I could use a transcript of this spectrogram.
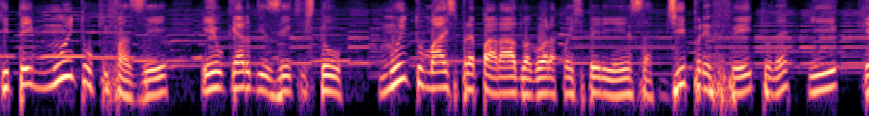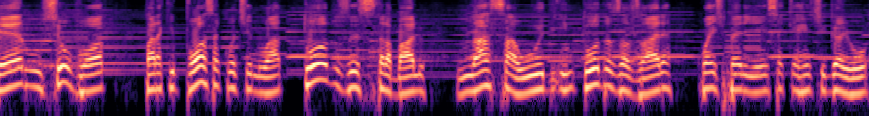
que tem muito o que fazer. Eu quero dizer que estou muito mais preparado agora com a experiência de prefeito, né? E quero o seu voto para que possa continuar todos esses trabalhos na saúde, em todas as áreas, com a experiência que a gente ganhou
